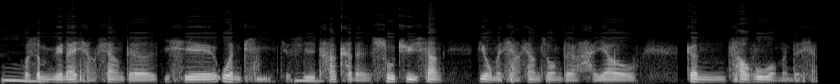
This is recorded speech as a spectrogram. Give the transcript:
嗯，或是我们原来想象的一些问题，就是嗯它可能数据上比我们想象中的还要更超乎我们的想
